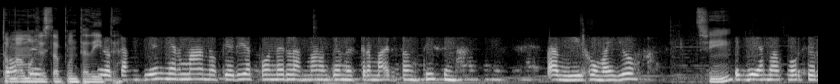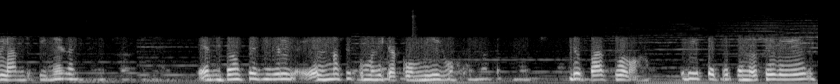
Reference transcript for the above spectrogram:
tomamos esta puntadita. Pero también, hermano, quería poner las manos de nuestra Madre Santísima a mi hijo mayor. Sí. Que se llama Jorge Orlando Pineda. Entonces él, él no se comunica conmigo. Yo paso triste porque no de él.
